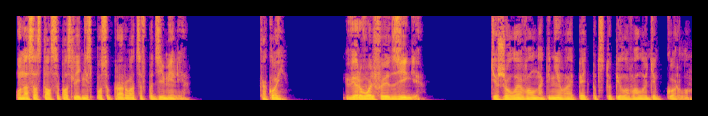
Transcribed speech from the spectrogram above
У нас остался последний способ прорваться в подземелье». «Какой?» «Вервольф и Дзиги». Тяжелая волна гнева опять подступила Володе к горлу.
